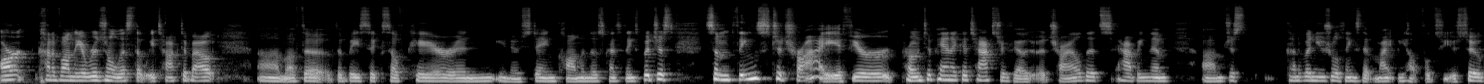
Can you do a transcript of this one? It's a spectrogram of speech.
aren't kind of on the original list that we talked about um, of the the basic self care and you know staying calm and those kinds of things, but just some things to try if you're prone to panic attacks or if you have a child that's having them. Um, just kind of unusual things that might be helpful to you. So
